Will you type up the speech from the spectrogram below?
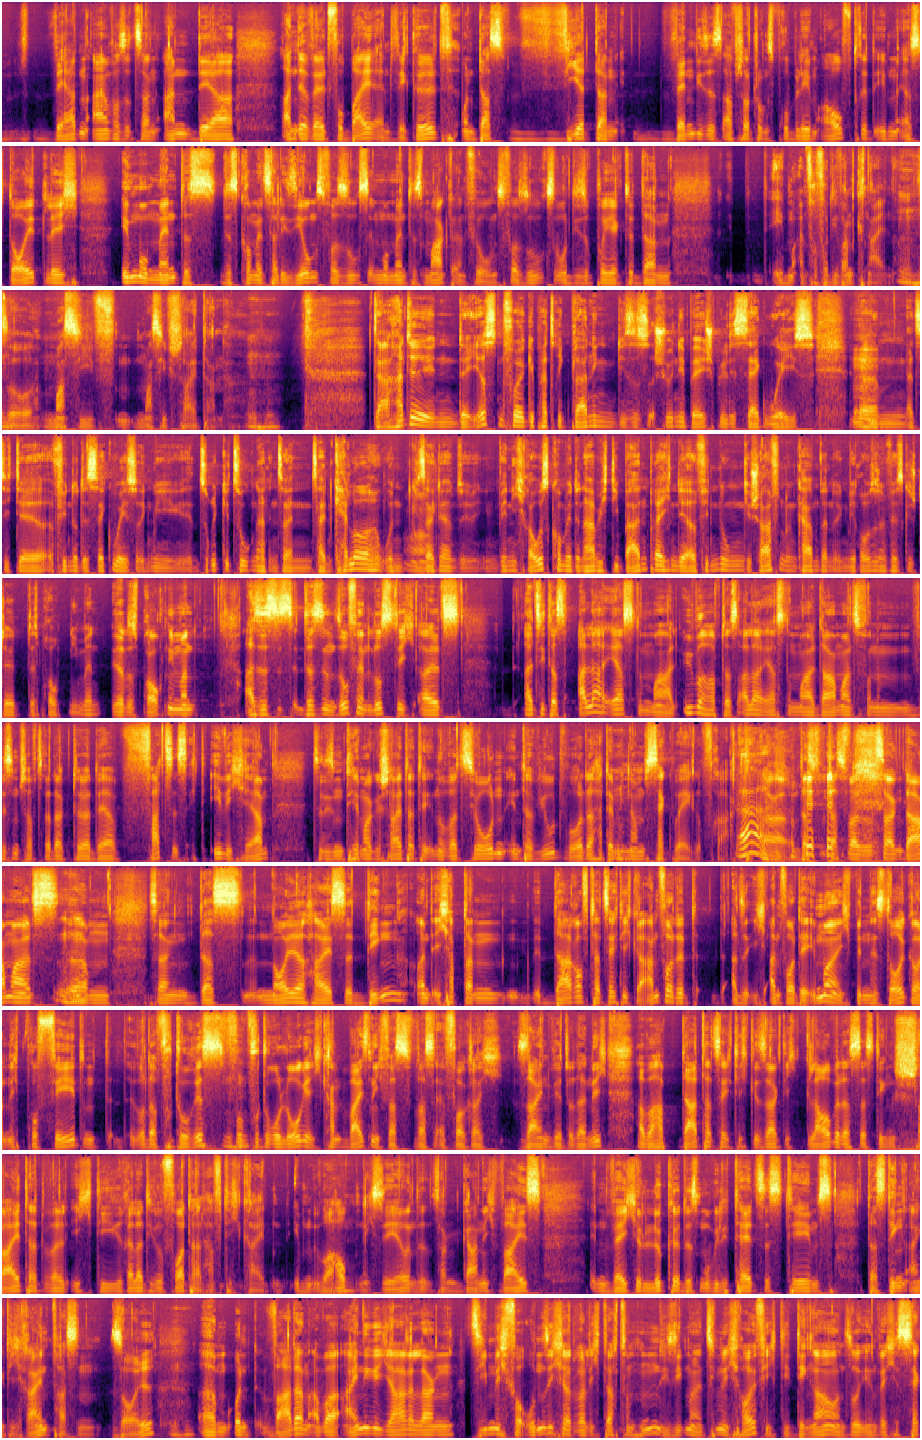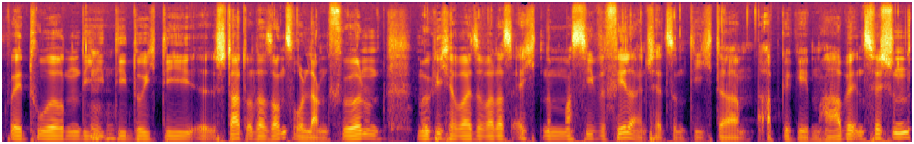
werden einfach sozusagen an der, an der Welt vorbei entwickelt und das wird dann wenn dieses Abschottungsproblem auftritt, eben erst deutlich im Moment des, des Kommerzialisierungsversuchs, im Moment des Markteinführungsversuchs, wo diese Projekte dann eben einfach vor die Wand knallen mhm. und so massiv, massiv scheitern. Mhm. Da hatte in der ersten Folge Patrick Planning dieses schöne Beispiel des Segways. Mhm. Ähm, als sich der Erfinder des Segways irgendwie zurückgezogen hat in seinen, seinen Keller und ja. gesagt hat, wenn ich rauskomme, dann habe ich die bahnbrechende Erfindung geschaffen und kam dann irgendwie raus und festgestellt, das braucht niemand. Ja, das braucht niemand. Also es ist, das ist insofern lustig, als als ich das allererste Mal, überhaupt das allererste Mal damals von einem Wissenschaftsredakteur der FAZ, ist echt ewig her, zu diesem Thema gescheiterte Innovation interviewt wurde, hat er mich nach dem Segway gefragt. Ah. Ja, und das, das war sozusagen damals mhm. ähm, sagen, das neue heiße Ding. Und ich habe dann darauf tatsächlich geantwortet, also ich antworte immer, ich bin Historiker und nicht Prophet und, oder Futurist, mhm. Futurologe. Ich kann, weiß nicht, was, was erfolgreich sein wird oder nicht, aber habe da tatsächlich gesagt, ich glaube, dass das Ding scheitert, weil ich die relative Vorteilhaftigkeit eben überhaupt nicht sehe und sozusagen gar nicht weiß, in welche Lücke des Mobilitätssystems das Ding eigentlich reinpassen soll. Mhm. Ähm, und war dann aber einige Jahre lang ziemlich verunsichert, weil ich dachte, hm, die sieht man ja ziemlich häufig, die Dinger und so irgendwelche Segway-Touren, die, mhm. die durch die äh, Stadt oder sonst wo lang führen. Und möglicherweise war das echt eine massive Fehleinschätzung, die ich da abgegeben habe. Inzwischen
